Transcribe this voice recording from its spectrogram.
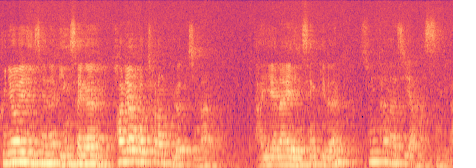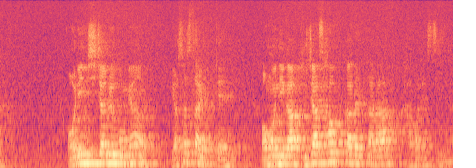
그녀의 인생은, 인생은 화려한 것처럼 보였지만 다이애나의 인생길은 순탄하지 않았습니다. 어린 시절을 보면 6살 때 어머니가 부자 사업가를 따라 가버렸습니다.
